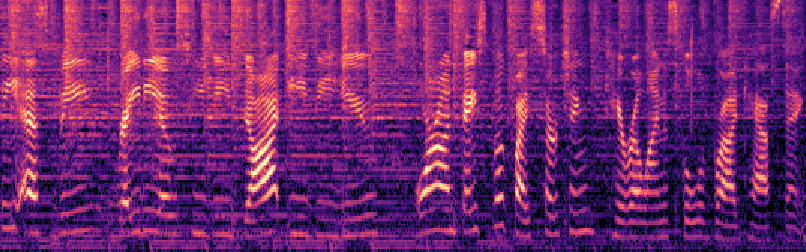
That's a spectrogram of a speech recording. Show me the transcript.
csbradiotv.edu or on Facebook by searching Carolina School of Broadcasting.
